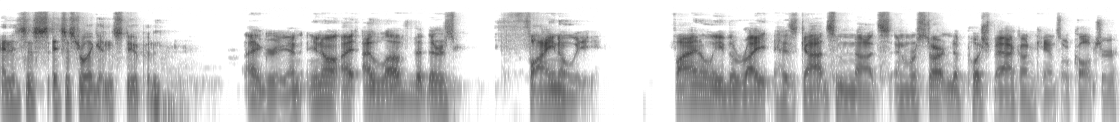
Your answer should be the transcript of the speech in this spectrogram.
and it's just it's just really getting stupid. I agree. And, you know, I, I love that there's finally, finally the right has got some nuts and we're starting to push back on cancel culture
